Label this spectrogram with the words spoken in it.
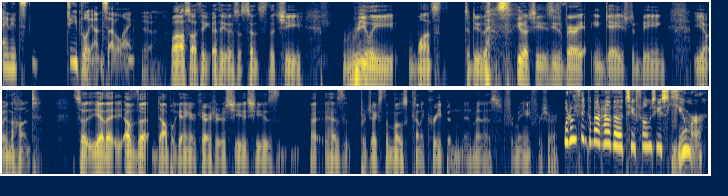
And it's deeply unsettling Yeah. Well, also I think I think there's a sense that she really wants to do this. You know, she she's very engaged in being, you know, in the hunt. So yeah, that of the doppelganger characters, she she is uh, has projects the most kind of creep and, and menace for me for sure. What do we think about how the two films use humor?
